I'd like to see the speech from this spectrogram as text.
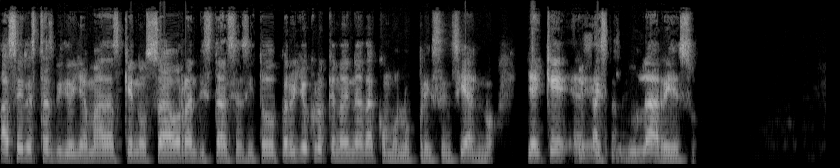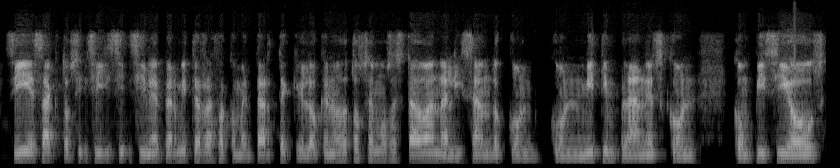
hacer estas videollamadas que nos ahorran distancias y todo, pero yo creo que no hay nada como lo presencial, ¿no? Y hay que eh, estimular eso. Sí, exacto. Si me permite, Rafa, comentarte que lo que nosotros hemos estado analizando con, con meeting planners, con, con PCOs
